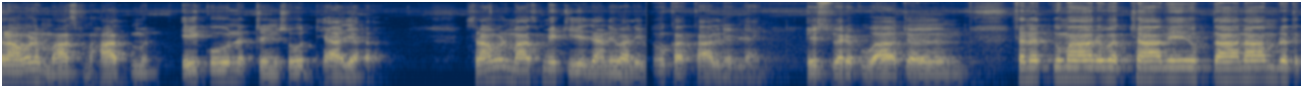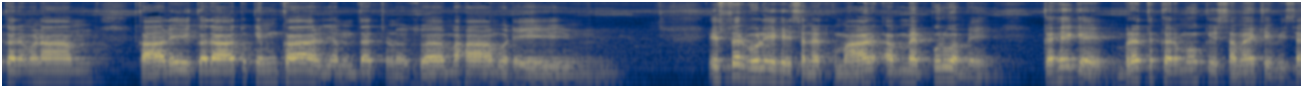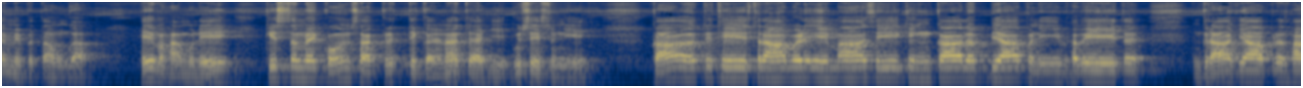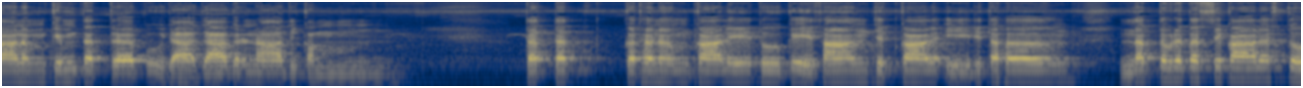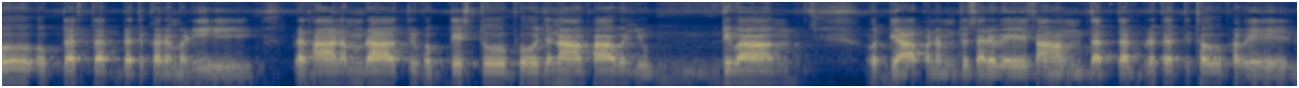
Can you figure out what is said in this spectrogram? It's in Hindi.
श्रावण मास महात्म एकोन त्रिंशोध्याय श्रावण मास में किए जाने वाले व्रतों का काल निर्णय। ईश्वर उवाच सनत कुमार वक्षा उक्ता व्रतकर्मणाम काले कदा तो किम कार्यम तत्णुस्व महामुढ़े ईश्वर बोले, हे सनत कुमार अब मैं पूर्व में कहे गए व्रत कर्मों के समय के विषय में बताऊँगा। हे महामुने किस समय कौन सा कृत्य करना चाहिए उसे सुनिए। का तिथि श्रावणे मासे किंकाल व्यापनी भवेत। ग्राह्या प्रधानम किम तत्र पूजा जागरणादिकम। तत्त कथनम काले तो केशाचित्काल ईरितः। नक्तव्रत कालस्थो उक्तस्तव्रतकर्मणि प्रधानम रात्रिभुक्तिस्तु भोजनाभावयुदिवा उद्यापनम तो भवेत्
